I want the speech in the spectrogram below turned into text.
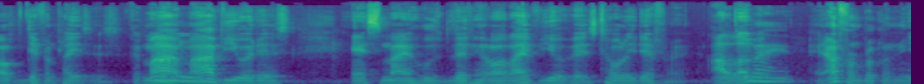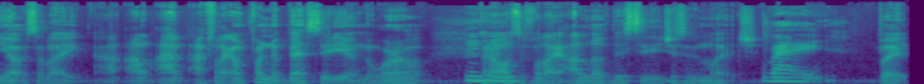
of different places. Because my mm-hmm. my view of this and somebody who's living all life view of it is totally different. I love right. it, and I'm from Brooklyn, New York, so like I, I, I feel like I'm from the best city in the world, mm-hmm. but I mm-hmm. also feel like I love this city just as much. Right. But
